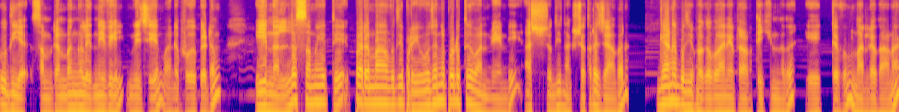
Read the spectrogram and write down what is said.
പുതിയ സംരംഭങ്ങൾ എന്നിവയിൽ വിജയം അനുഭവപ്പെടും. ഈ നല്ല സമയത്തെ പരമാവധി പ്രയോജനപ്പെടുത്തുവാൻ വേണ്ടി അശ്വതി നക്ഷത്ര ജാതർ ഗണപതി ഭഗവാനെ പ്രാർത്ഥിക്കുന്നത് ഏറ്റവും നല്ലതാണ്.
